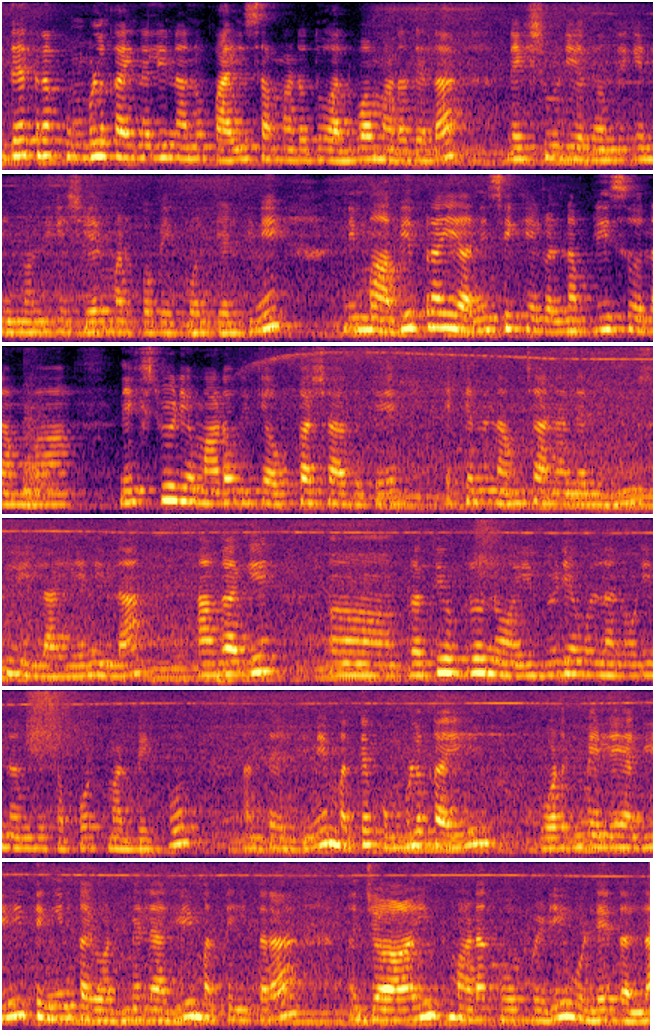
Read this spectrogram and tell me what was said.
ಇದೇ ಥರ ಕುಂಬಳಕಾಯಿನಲ್ಲಿ ನಾನು ಪಾಯಸ ಮಾಡೋದು ಹಲ್ವಾ ಮಾಡೋದೆಲ್ಲ ನೆಕ್ಸ್ಟ್ ವಿಡಿಯೋದೊಂದಿಗೆ ನಿಮ್ಮೊಂದಿಗೆ ಶೇರ್ ಮಾಡ್ಕೋಬೇಕು ಅಂತ ಹೇಳ್ತೀನಿ. ನಿಮ್ಮ ಅಭಿಪ್ರಾಯ ಅನಿಸಿಕೆಗಳನ್ನ ಪ್ಲೀಸು ನಮ್ಮ ನೆಕ್ಸ್ಟ್ ವಿಡಿಯೋ ಮಾಡೋದಕ್ಕೆ ಅವಕಾಶ ಆಗುತ್ತೆ. ಯಾಕೆಂದರೆ ನಮ್ಮ ಚಾನಲಲ್ಲಿ ವ್ಯೂಸು ಇಲ್ಲ, ಏನಿಲ್ಲ. ಹಾಗಾಗಿ ಪ್ರತಿಯೊಬ್ಬರೂ ಈ ವಿಡಿಯೋಗಳನ್ನ ನೋಡಿ ನನಗೆ ಸಪೋರ್ಟ್ ಮಾಡಬೇಕು. ಅಂತ ಹೇಳ್ತೀನಿ. ಮತ್ತು ಕುಂಬಳಕಾಯಿ ಒಡೆದ ಮೇಲೆ ಆಗಲಿ, ತೆಂಗಿನಕಾಯಿ ಒಡೆದ ಮೇಲೆ ಆಗಲಿ, ಮತ್ತು ಈ ಥರ ಜಾಯಿಂಟ್ ಮಾಡೋಕ್ಕೆ ಹೋಗಬೇಡಿ ಒಳ್ಳೆಯದಲ್ಲ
